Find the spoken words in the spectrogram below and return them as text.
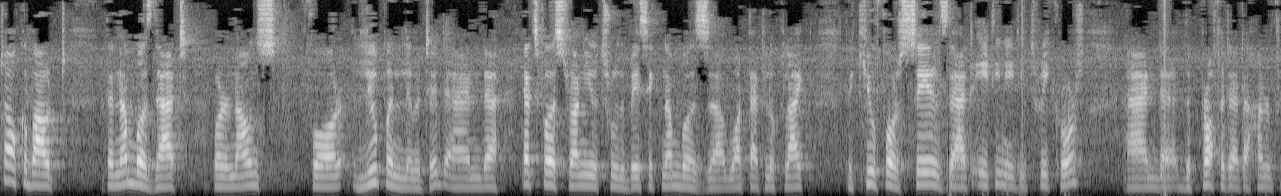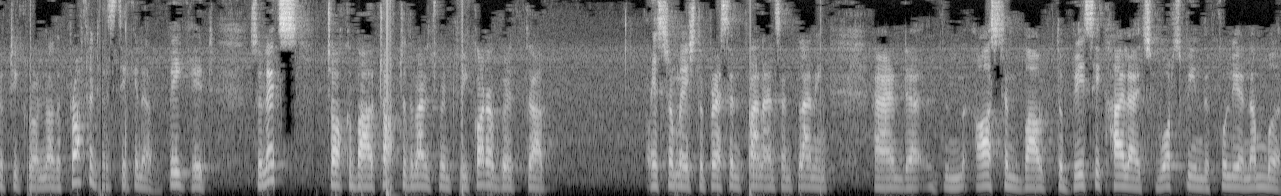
talk about the numbers that were announced for Lupin Limited and uh, let's first run you through the basic numbers, uh, what that looked like. The Q4 sales at 1883 crores and uh, the profit at 150 crore. Now the profit has taken a big hit. So let's talk about, talk to the management. We caught up with uh, S. Ramesh, the President Finance and Planning and uh, asked him about the basic highlights. What's been the full year number?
